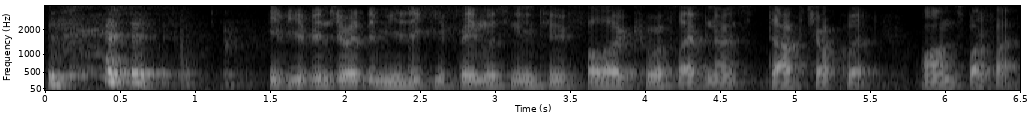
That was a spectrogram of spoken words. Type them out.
If you've enjoyed the music you've been listening to, follow Kua Flavor Notes Dark Chocolate on Spotify.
